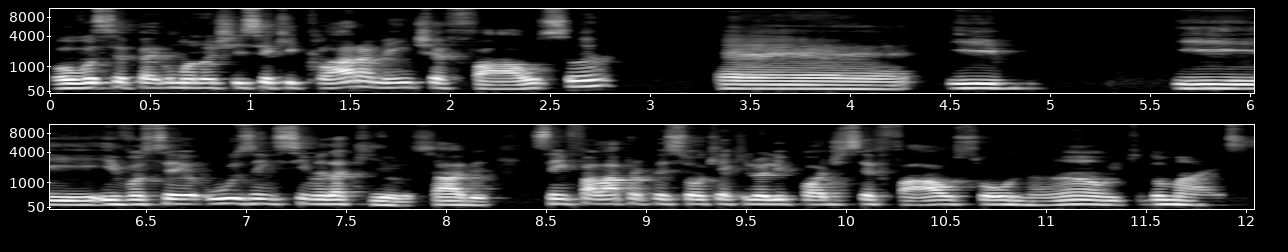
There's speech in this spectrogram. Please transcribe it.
ou você pega uma notícia que claramente é falsa é, e e, e você usa em cima daquilo, sabe? Sem falar para a pessoa que aquilo ali pode ser falso ou não e tudo mais.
